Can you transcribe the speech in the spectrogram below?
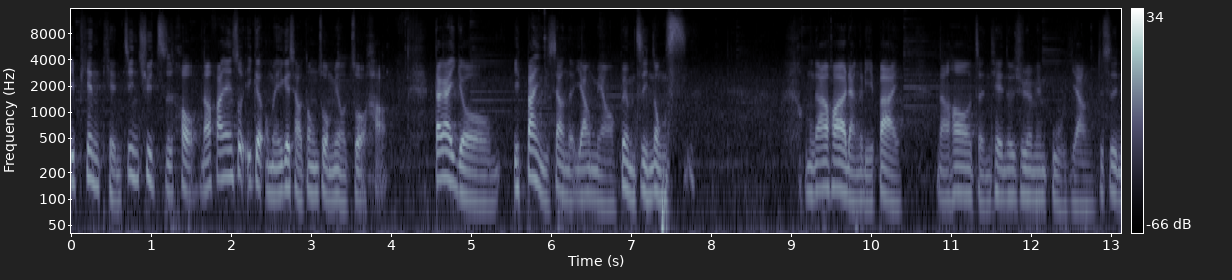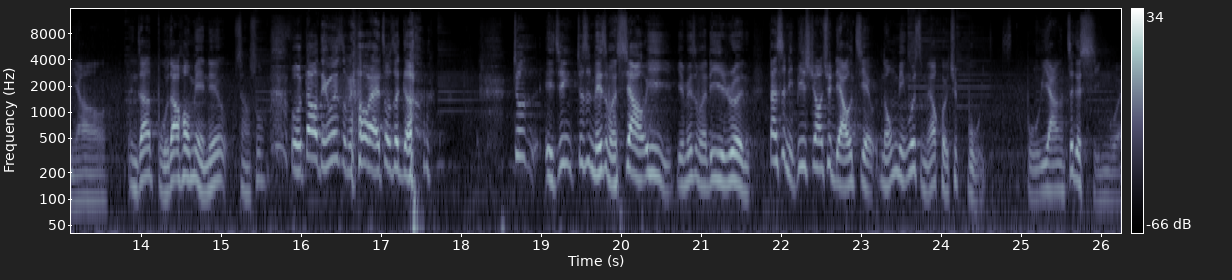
一片田进去之后，然后发现说一个我们一个小动作没有做好，大概有一半以上的秧苗被我们自己弄死。我们刚刚花了两个礼拜，然后整天都去那边补秧，就是你要你知道补到后面，你就想说，我到底为什么要来做这个？就已经就是没什么效益，也没什么利润，但是你必须要去了解农民为什么要回去补补秧这个行为。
